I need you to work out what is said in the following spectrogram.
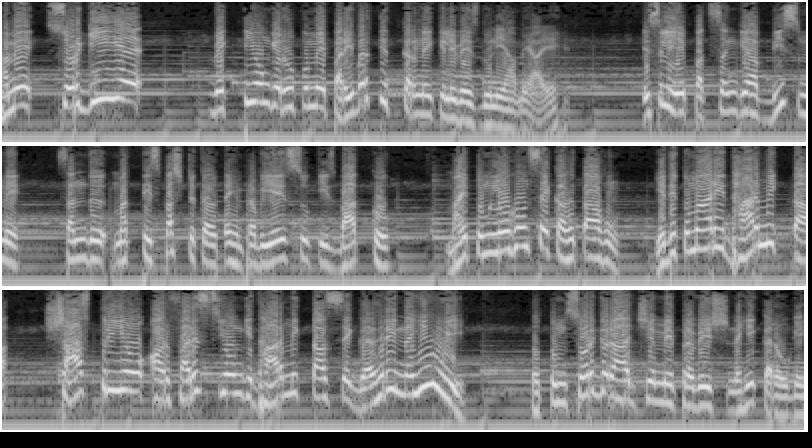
हमें स्वर्गीय व्यक्तियों के रूप में परिवर्तित करने के लिए वे इस दुनिया में आए हैं। इसलिए पद संज्ञा बीस में संत मत्ती स्पष्ट कहते हैं, प्रभु यीशु की इस बात को, मैं तुम लोगों से कहता हूँ, यदि तुम्हारी धार्मिकता शास्त्रियों और फरिस्तियों की धार्मिकता से गहरी नहीं हुई तो तुम स्वर्ग राज्य में प्रवेश नहीं करोगे।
